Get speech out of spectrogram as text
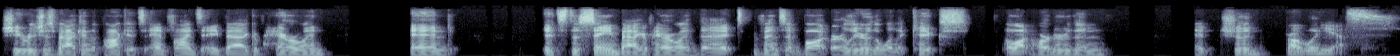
she reaches back in the pockets and finds a bag of heroin. And it's the same bag of heroin that Vincent bought earlier, the one that kicks a lot harder than it should, probably. yes.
